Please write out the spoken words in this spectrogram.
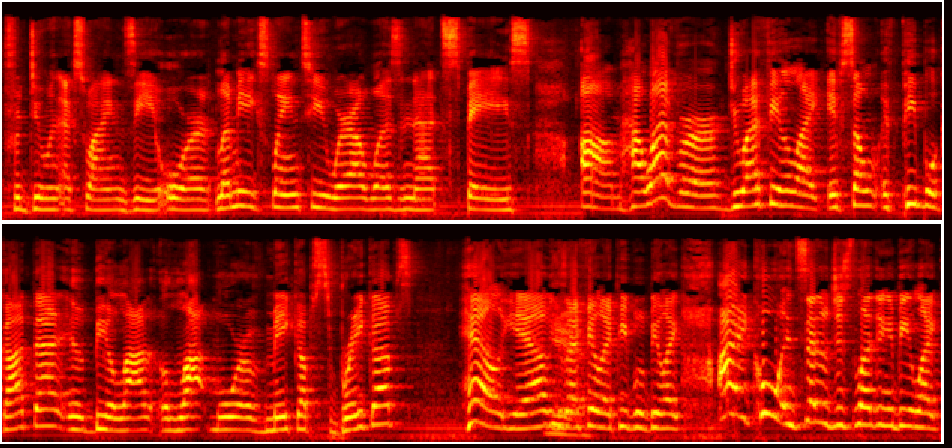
for doing X, Y, and Z, or let me explain to you where I was in that space. Um, however, do I feel like if some if people got that, it would be a lot a lot more of makeups to breakups? Hell yeah, because I feel like people would be like, all right, cool, instead of just letting it be like,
